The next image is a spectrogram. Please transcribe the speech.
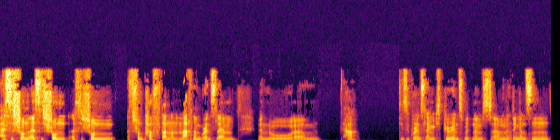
Es ist schon, es ist schon, es ist schon, es ist schon tough dann nach einem Grand Slam, wenn du ähm, ja diese Grand Slam Experience mitnimmst ähm, mhm. mit den ganzen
